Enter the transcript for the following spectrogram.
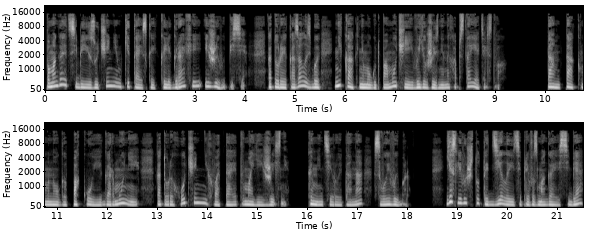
помогает себе изучением китайской каллиграфии и живописи, которые, казалось бы, никак не могут помочь ей в ее жизненных обстоятельствах. Там так много покоя и гармонии, которых очень не хватает в моей жизни, комментирует она свой выбор. Если вы что-то делаете, превозмогая себя,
